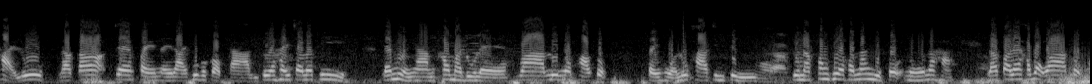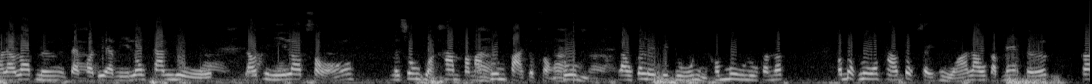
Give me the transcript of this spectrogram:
ถ่ายรูปแล้วก็แจ้งไปในรายผู้ประกอบการ เพื่อให้เจ้าหน้าที่ และหน่วยงานเข้ามาดูแล ว่าลูกมะพร้าวตกใส่หัวลูกค้าจริงครับๆคือนักท่องเที่ยวเขานั่งอยู่โต๊ะนู้นนะคะ แล้วตอนแรกเขาบอกว่าตกมาแล้วรอบนึง แต่พอดีมีร่มกั้นอยู่ แล้วทีนี้รอบสองในช่วงหัวค่ำประมาณทุ่มป่าเกือบสองทุ่มเราก็เลยไปดูเห็นเขามุงดูกันว่าเขาบอกลูกมะพร้าวตกใส่หัวเรากับแม่เติร์กก็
